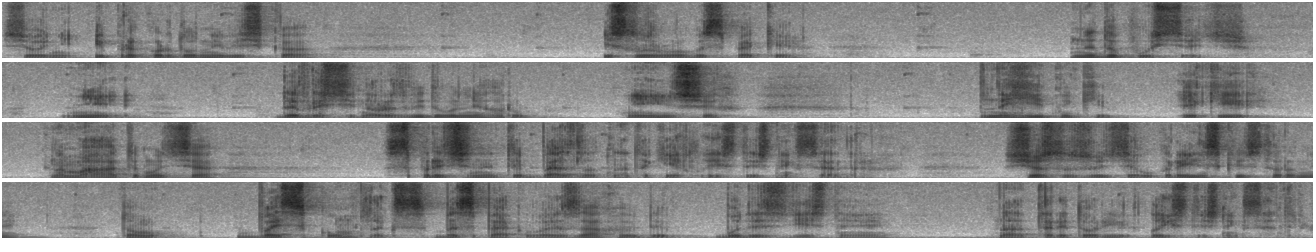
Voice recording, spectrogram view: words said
сьогодні і прикордонні війська, і Служба безпеки не допустять ні диверсійно-розвідувальних груп, ні інших негідників, які намагатимуться спричинити безлад на таких логістичних центрах. Що стосується української сторони, то весь комплекс безпекових заходів буде здійснений на території логістичних центрів.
